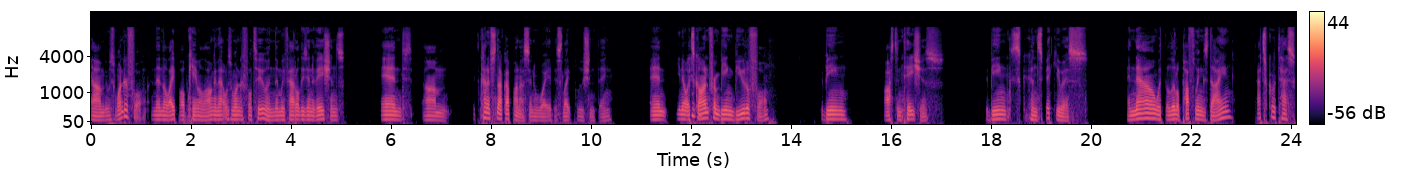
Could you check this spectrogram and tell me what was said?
um, it was wonderful. And then the light bulb came along, and that was wonderful too. And then we've had all these innovations, and um, kind of snuck up on us in a way, this light pollution thing. And you know, it's gone from being beautiful to being ostentatious to being conspicuous. And now with the little pufflings dying, that's grotesque.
